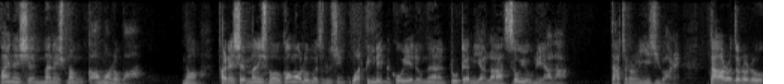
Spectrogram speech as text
financial management ကိုကောင်းကောင်းလုပ်ပါနော် financial management ကိုကောင်းကောင်းလုပ်မယ်ဆိုလို့ရှိရင်ကိုကသိနိုင်မယ်ကိုယ့်ရဲ့လုပ်ငန်းတိုးတက်နေရလားစုပ်ယုံနေရလားဒါကျွန်တော်တို့အရေးကြီးပါတယ်ဒါကတော့ကျွန်တော်တို့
